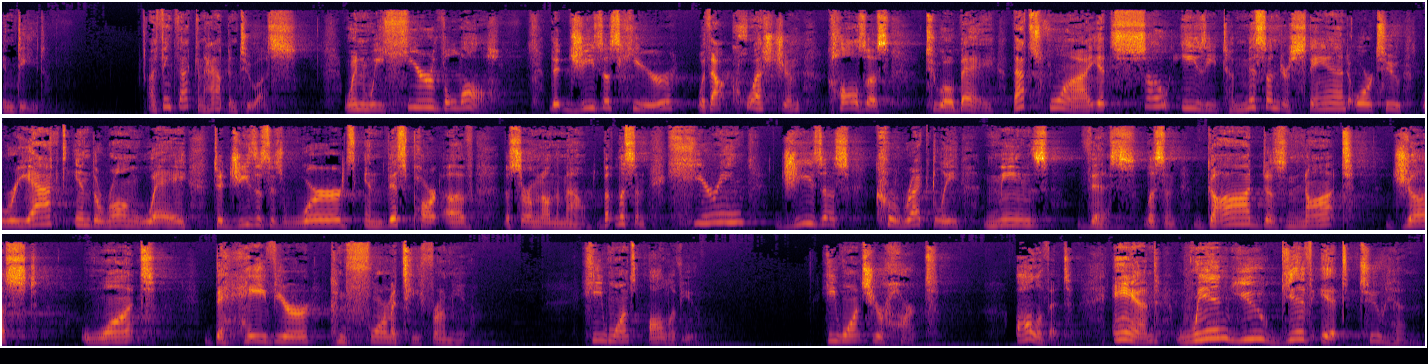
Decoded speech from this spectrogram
indeed. I think that can happen to us when we hear the law that Jesus here, without question, calls us to obey. That's why it's so easy to misunderstand or to react in the wrong way to Jesus' words in this part of the Sermon on the Mount. But listen, hearing Jesus correctly means this. Listen, God does not just want behavior conformity from you, He wants all of you. He wants your heart all of it. And when you give it to Him,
